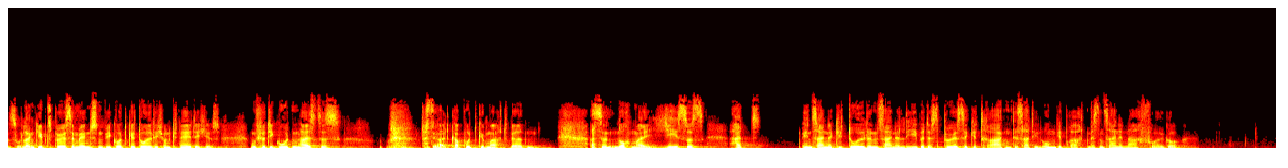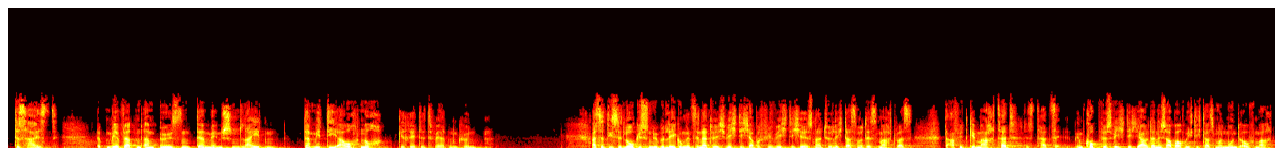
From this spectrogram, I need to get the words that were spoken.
So lange gibt's böse Menschen, wie Gott geduldig und gnädig ist. Und für die Guten heißt es, dass sie halt kaputt gemacht werden. Also nochmal, Jesus hat in seiner Geduld und in seiner Liebe das Böse getragen, das hat ihn umgebracht. Wir sind seine Nachfolger. Das heißt, wir werden am Bösen der Menschen leiden, damit die auch noch gerettet werden könnten. Also diese logischen Überlegungen sind natürlich wichtig, aber viel wichtiger ist natürlich, dass man das macht, was David gemacht hat. Das tat im Kopf ist wichtig, ja, und dann ist aber auch wichtig, dass man den Mund aufmacht.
